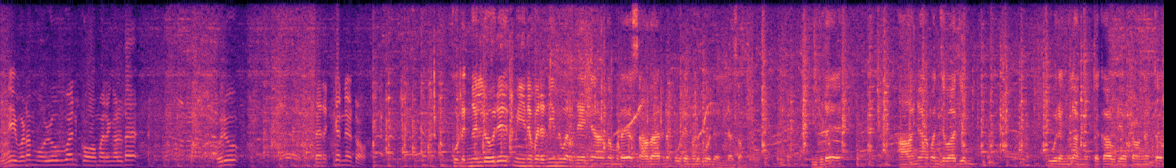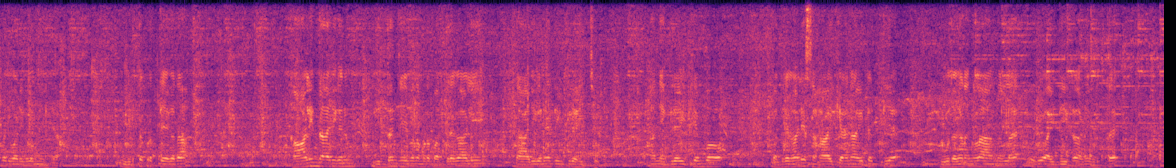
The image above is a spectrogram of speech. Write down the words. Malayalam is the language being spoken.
ഇനി ഇവിടെ മുഴുവൻ കോമരങ്ങളുടെ ഒരു തിരക്ക് തന്നെ കേട്ടോ. കൊടുങ്ങല്ലൂര് മീനഭരണി എന്ന് പറഞ്ഞു കഴിഞ്ഞാൽ നമ്മുടെ സാധാരണ പൂരങ്ങൾ പോലെയല്ല സംഭവം. ഇവിടെ ആന പഞ്ചവാദ്യം പൂരങ്ങൾ അങ്ങനത്തെ കാവടിയാട്ടം അങ്ങനത്തെ പരിപാടികളൊന്നുമില്ല. ഇവിടുത്തെ പ്രത്യേകത കാളിയും ദാരികനും യുദ്ധം ചെയ്യുമ്പോൾ നമ്മുടെ ഭദ്രകാളി ദാരികനെ നിഗ്രഹിച്ചു. ആ നിഗ്രഹിക്കുമ്പോൾ ഭദ്രകാളിയെ സഹായിക്കാനായിട്ടെത്തിയ ഭൂതഗണങ്ങളാണെന്നുള്ള ഒരു ഐതിഹ്യമാണ് ഇവിടുത്തെ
